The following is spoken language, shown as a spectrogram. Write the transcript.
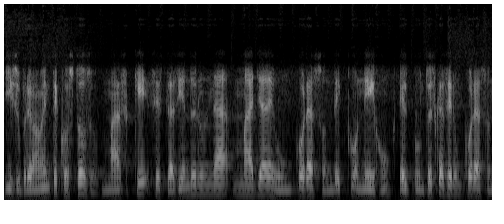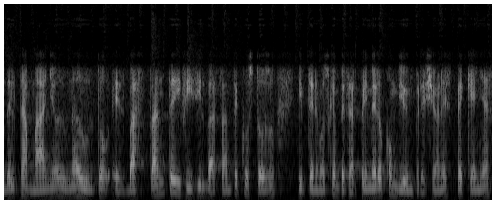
y supremamente costoso, más que se está haciendo en una malla de un corazón de conejo, el punto es que hacer un corazón del tamaño de un adulto es bastante difícil, bastante costoso y tenemos que empezar primero con bioimpresiones pequeñas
